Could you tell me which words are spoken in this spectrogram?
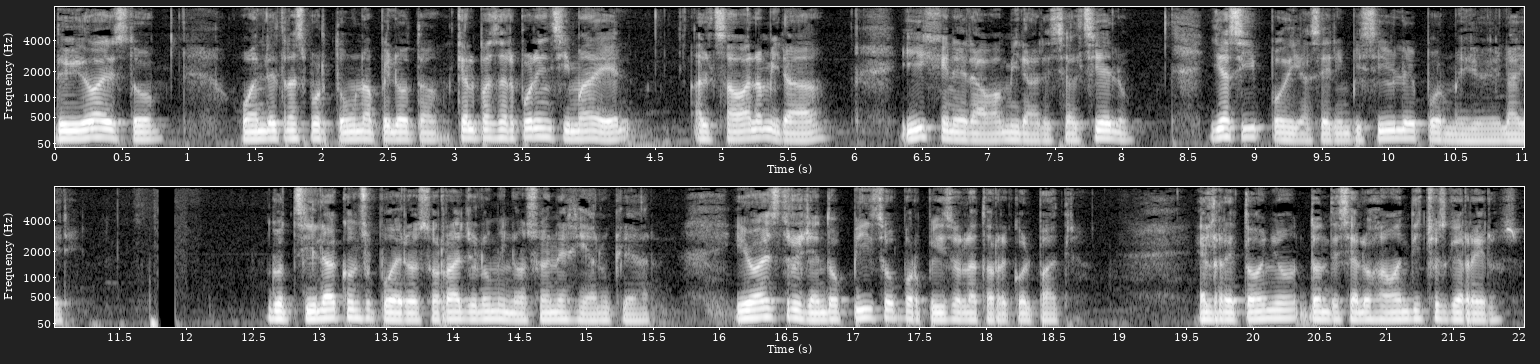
Debido a esto, Juan le transportó una pelota que al pasar por encima de él alzaba la mirada y generaba mirar hacia el cielo, y así podía ser invisible por medio del aire. Godzilla con su poderoso rayo luminoso de energía nuclear iba destruyendo piso por piso la torre Colpatria el retoño donde se alojaban dichos guerreros.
